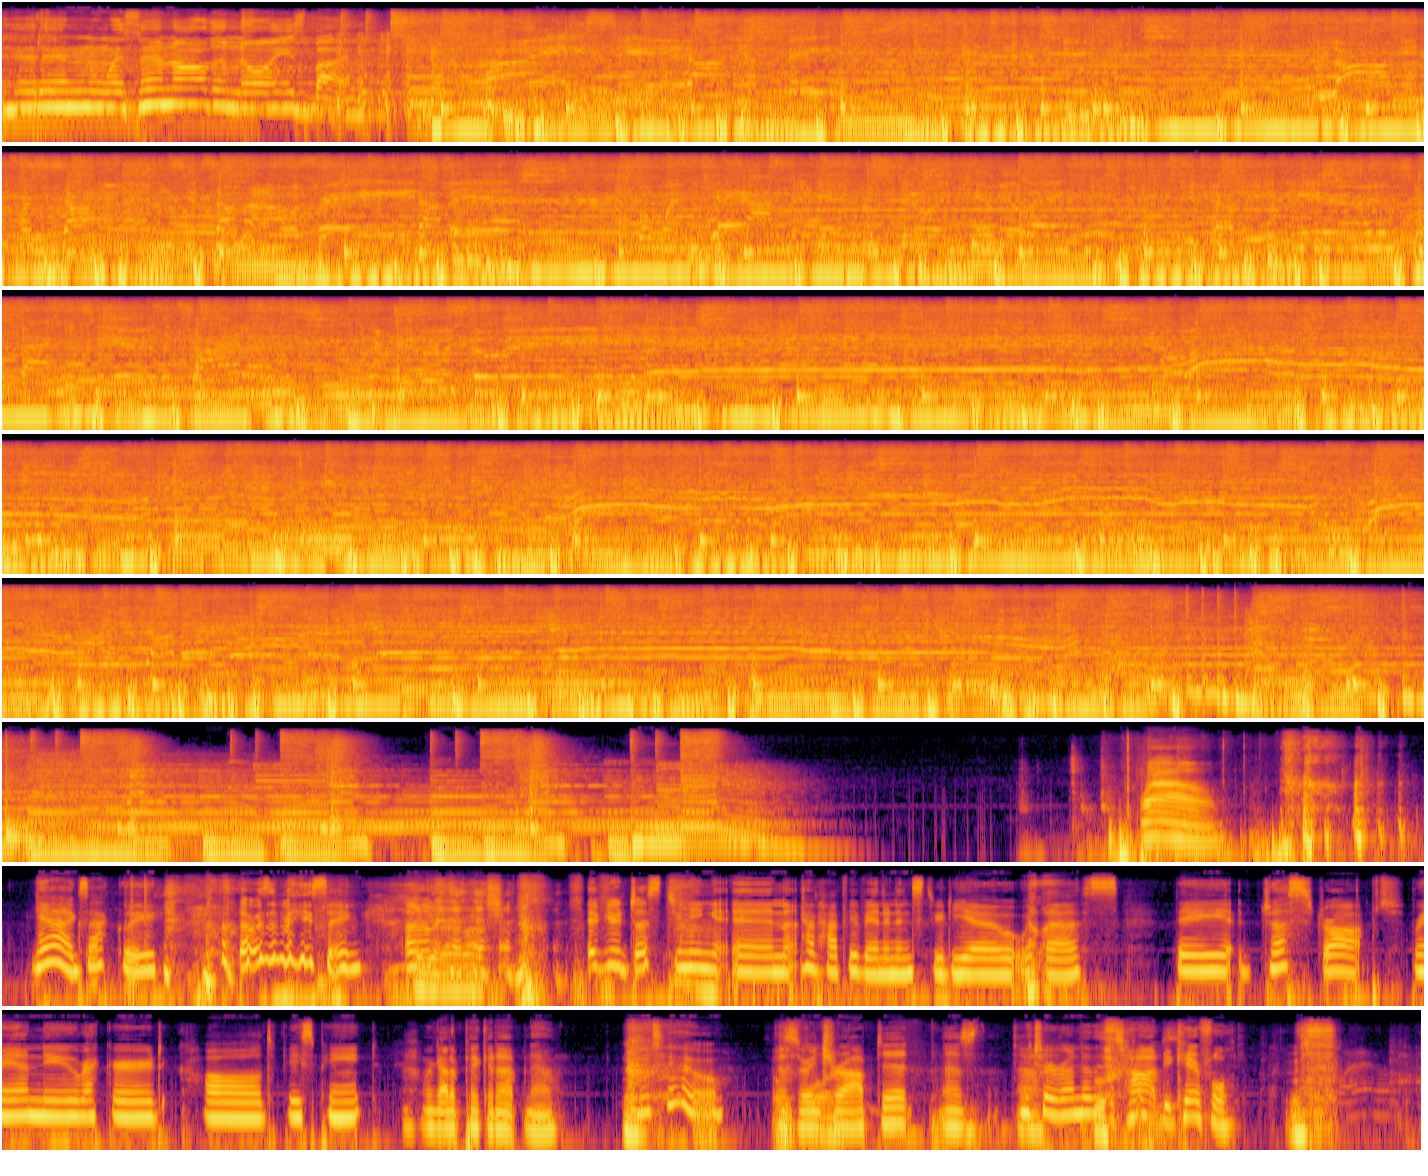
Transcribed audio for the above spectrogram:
hidden within all the noise by Wow. Yeah, exactly. that was amazing. Thank Um, you very much. if you're just tuning in, have Happy Abandon in studio with us. They just dropped brand new record called Face Paint. We got to pick it up now. Me too. Because we dropped it. That's, You oh, should run to the. It's hot. Be careful.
